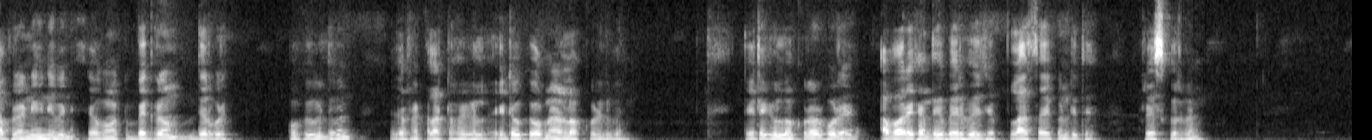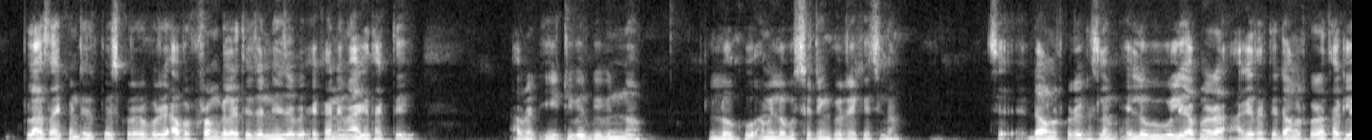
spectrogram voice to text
আপনারা নিয়ে নেবেন। এরকম একটা ব্যাকগ্রাউন্ড দেওয়ার পরে ওকে করে দেবেন। আপনার কালারটা হয়ে গেল, এটাকেও আপনারা লক করে দেবেন। তো এটাকে লক করার পরে আবার এখান থেকে বের হয়ে যে প্লাস আইকনটিতে প্রেস করবেন। প্লাস আইকনটিতে প্রেস করার পরে আবার ফ্রম গ্যালারিতে যে নিয়ে যাবে, এখানে আমি আগে থাকতেই আপনার ইউটিউবের বিভিন্ন লোগো আমি লোগো সেটিং করে রেখেছিলাম। ডাউনলোড করে রেখেছিলাম। এই লোগোগুলি আপনারা আগে থাকতে ডাউনলোড করা থাকলে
